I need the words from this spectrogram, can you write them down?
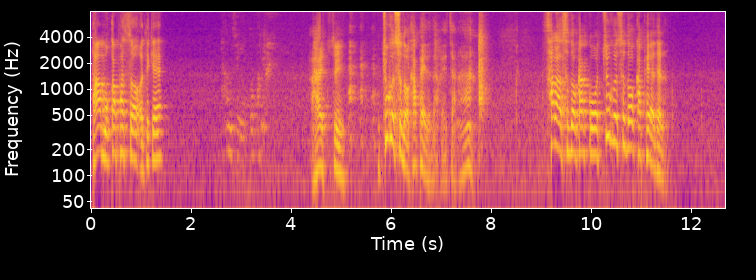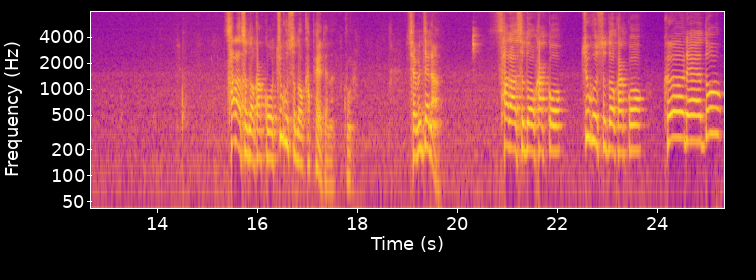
다 못 갚았어. 어떻게? 다음 생에 또 갚아. 아, 죽었어도 갚아야 된다고 했잖아. 살았어도 갚고 죽었어도 갚아야 되는. 살았어도 갚고 죽었어도 갚아야 되는. 세 번째는 살았어도 갚고 죽었어도 갚고 그래도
